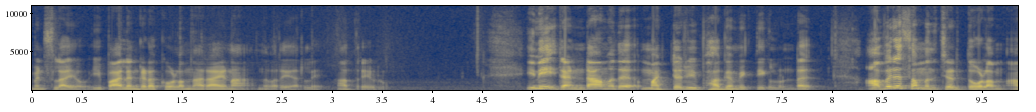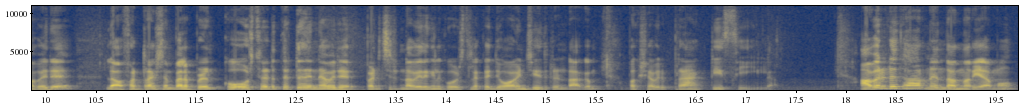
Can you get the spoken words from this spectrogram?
മനസ്സിലായോ? ഈ പാലം കിടക്കോളം നാരായണ എന്ന് പറയാറില്ലേ? അത്രയേ ഉള്ളൂ. ഇനി രണ്ടാമത് മറ്റൊരു വിഭാഗം വ്യക്തികളുണ്ട്. അവരെ സംബന്ധിച്ചിടത്തോളം അവർ ലോ ഓഫ് അട്രാക്ഷൻ പലപ്പോഴും കോഴ്സ് എടുത്തിട്ട് തന്നെ അവർ പഠിച്ചിട്ടുണ്ടാകും. ഏതെങ്കിലും കോഴ്സിലൊക്കെ ജോയിൻ ചെയ്തിട്ടുണ്ടാകും. പക്ഷെ അവർ പ്രാക്ടീസ് ചെയ്യില്ല. അവരുടെ ധാരണ എന്താണെന്നറിയാമോ?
